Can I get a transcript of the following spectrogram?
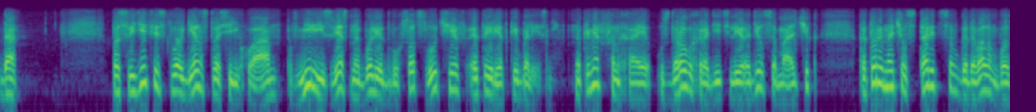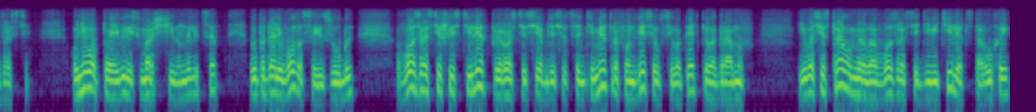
Да. По свидетельству агентства Синьхуа, в мире известно более 200 случаев этой редкой болезни. Например, в Шанхае у здоровых родителей родился мальчик, который начал стариться в годовалом возрасте. У него появились морщины на лице, выпадали волосы и зубы. В возрасте 6 лет при росте 70 сантиметров он весил всего 5 килограммов. Его сестра умерла в возрасте 9 лет старухой.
